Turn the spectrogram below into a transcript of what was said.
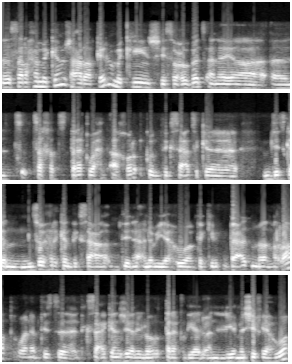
أه، صراحة ما كانوش عراقيل وما كاينش شي صعوبات. أنايا اتخذت طريق واحد آخر. كنت ديك الساعة بديت كنزهر كان ديك الساعة بدينا أنا وياه هو بعد من الراب وأنا بديت ديك الساعة كنجيري له الطريق ديالو أنا اللي ماشي فيها هو.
